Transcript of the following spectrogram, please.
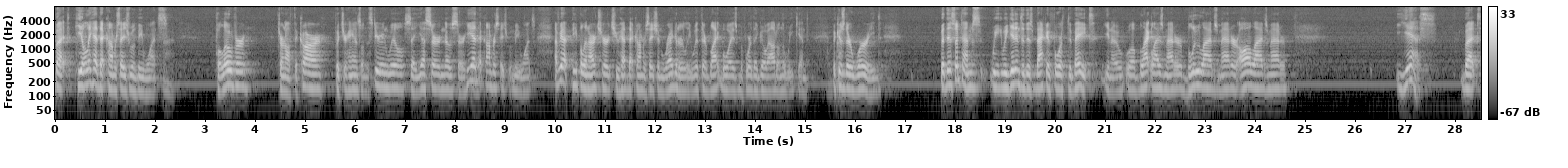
but he only had that conversation with me once. Pull over, turn off the car, put your hands on the steering wheel, say yes, sir, no, sir. He had that conversation with me once. I've got people in our church who have that conversation regularly with their black boys before they go out on the weekend because they're worried. But then sometimes we, we get into this back and forth debate, you know, well, Black Lives Matter, Blue Lives Matter, all lives matter. Yes, but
